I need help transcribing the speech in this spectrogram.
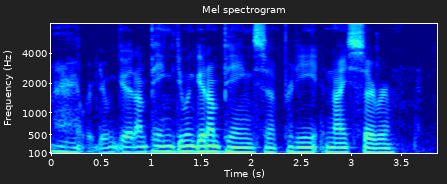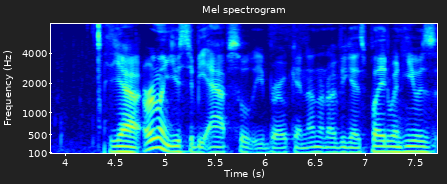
Alright, we're doing good on ping, doing good on ping, so pretty nice server. Yeah, Erlang used to be absolutely broken. I don't know if you guys played when he was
